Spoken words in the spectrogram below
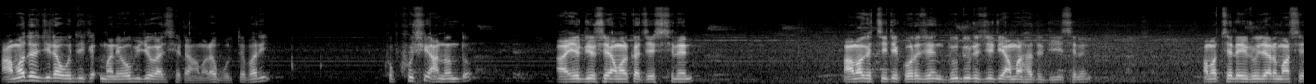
আমাদের যেটা অধিকার মানে অভিযোগ আছে সেটা আমরা বলতে পারি। খুব খুশি, আনন্দ। আইডিও সে আমার কাছে এসেছিলেন। আমাকে চিঠি করেছেন দু দুটো চিঠি আমার হাতে দিয়েছিলেন। আমার ছেলে এই রোজার মাসে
